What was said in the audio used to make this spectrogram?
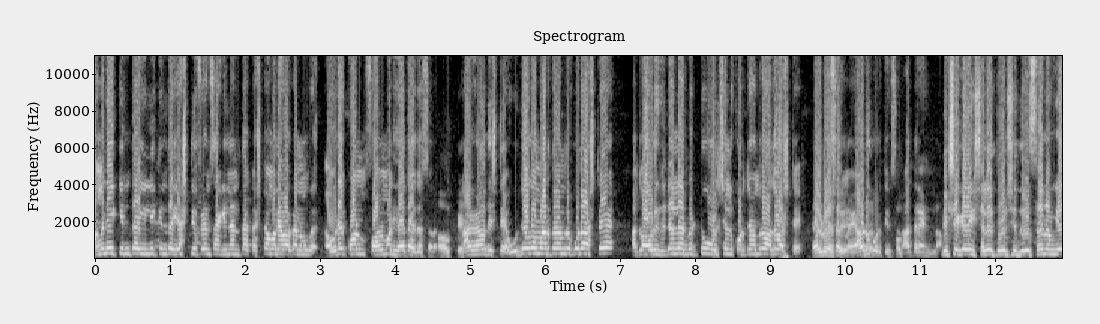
ಅಂಗಡಿಕ್ಕಿಂತ ಇಲ್ಲಿಕ್ಕಿಂತ ಎಷ್ಟು ಡಿಫ್ರೆನ್ಸ್ ಆಗಿದೆ ಅಂತ ಕಸ್ಟಮರ್ ಇವಾಗ ನಮ್ಗೆ ಅವರೇ ಕಾಲ್ ಫಾಲ್ ಮಾಡಿ ಹೇಳ್ತಾ ಇದ್ದಾರೆ ಸರ್ ನಾವ್ ಹೇಳೋದಿಷ್ಟೇ. ಉದ್ಯೋಗ ಮಾಡ್ತಾರೆ ಅಂದ್ರೂ ಕೂಡ ಅಷ್ಟೇ. ಅಥವಾ ಅವ್ರಿಗೆ ರಿಟೇಲರ್ ಬಿಟ್ಟು ಹೋಲ್ಸೇಲ್ ಕೊಡ್ತೇವೆ ಅಂದ್ರೆ ಅದು ಅಷ್ಟೇ. ಎರಡು ಅಷ್ಟೇ. ಎರಡು ಕೊಡ್ತೀವಿ ಸರ್ ಆತರ ಏನಿಲ್ಲ. ವೀಕ್ಷಕರಿಗೆ ಇಷ್ಟೆಲ್ಲ ತೋರಿಸಿದ್ರು ಸರ್ ನಮ್ಗೆ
